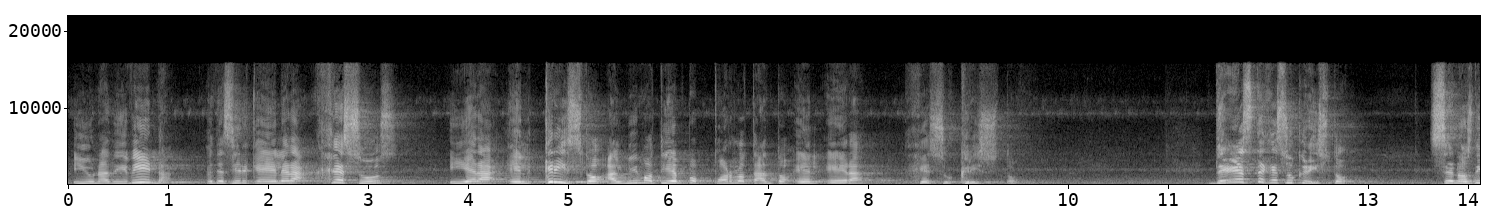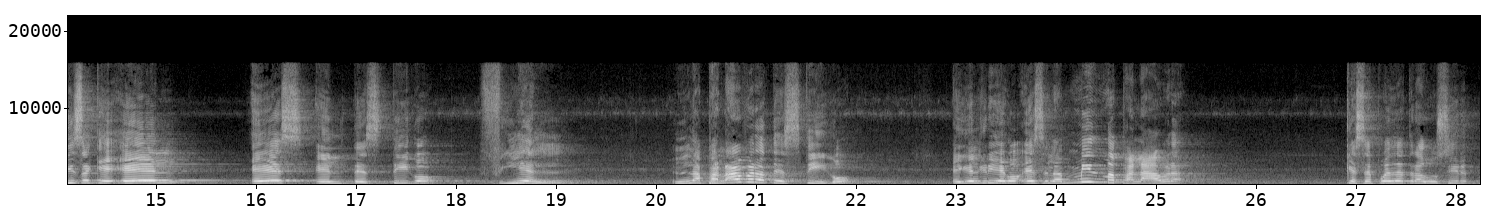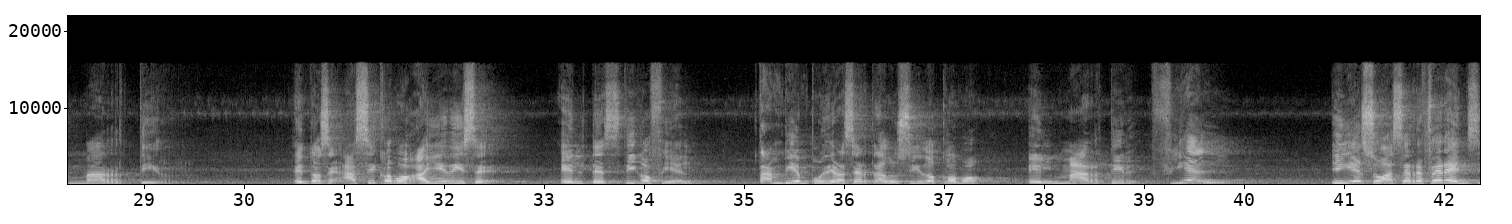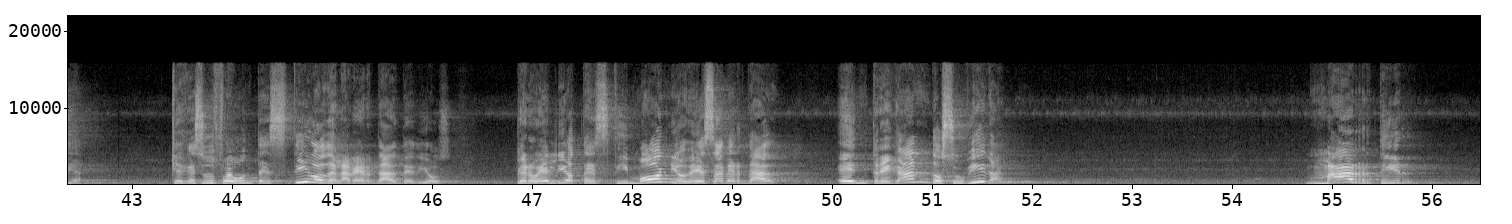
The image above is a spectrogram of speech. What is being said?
y una divina. Es decir, que Él era Jesús y era el Cristo al mismo tiempo, por lo tanto, Él era Jesucristo. De este Jesucristo se nos dice que Él es el testigo fiel. La palabra testigo en el griego es la misma palabra que se puede traducir mártir. Entonces, así como allí dice el testigo fiel también pudiera ser traducido como el mártir fiel. Y eso hace referencia que Jesús fue un testigo de la verdad de Dios, pero él dio testimonio de esa verdad entregando su vida. Mártir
